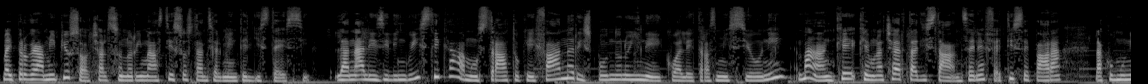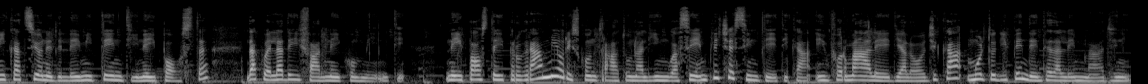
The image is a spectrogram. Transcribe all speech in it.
ma i programmi più social sono rimasti sostanzialmente gli stessi. L'analisi linguistica ha mostrato che i fan rispondono in eco alle trasmissioni, ma anche che una certa distanza in effetti separa la comunicazione delle emittenti nei post da quella dei fan nei commenti. Nei post e i programmi ho riscontrato una lingua semplice e sintetica, informale e dialogica, molto dipendente dalle immagini,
